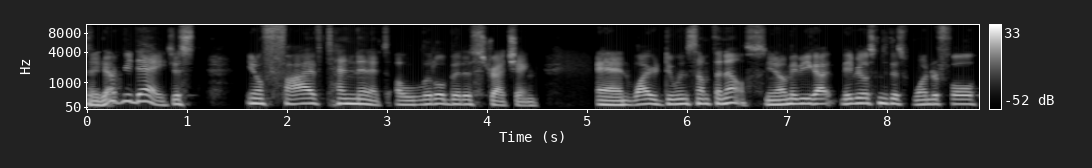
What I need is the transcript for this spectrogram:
Just you every day, just, you know, five ten minutes, a little bit of stretching. And while you're doing something else, you know, maybe you got, maybe you're listening to this wonderful,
